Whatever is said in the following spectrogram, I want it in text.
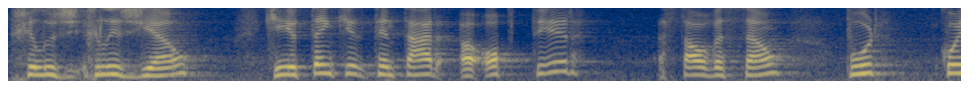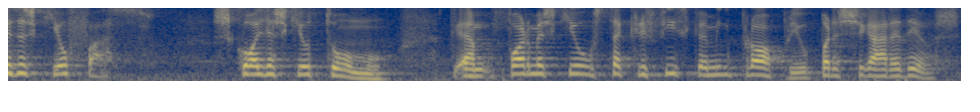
religião que eu tenho que tentar obter a salvação por coisas que eu faço, escolhas que eu tomo, formas que eu sacrifico a mim próprio para chegar a Deus.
